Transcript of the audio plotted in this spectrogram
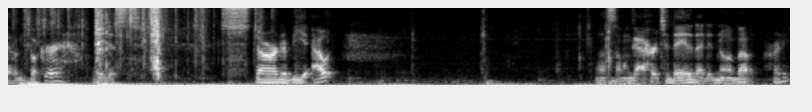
Devin Booker, latest star to be out. Unless someone got hurt today that I didn't know about already.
